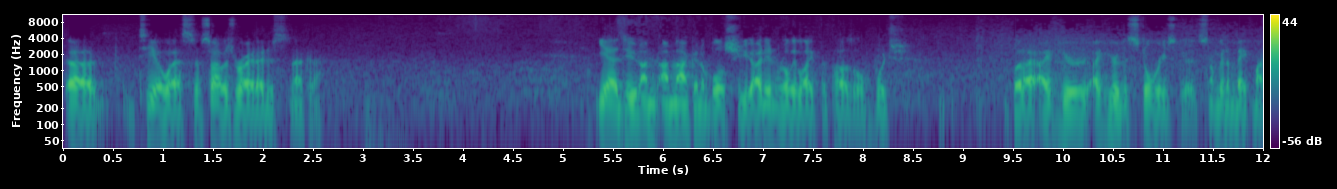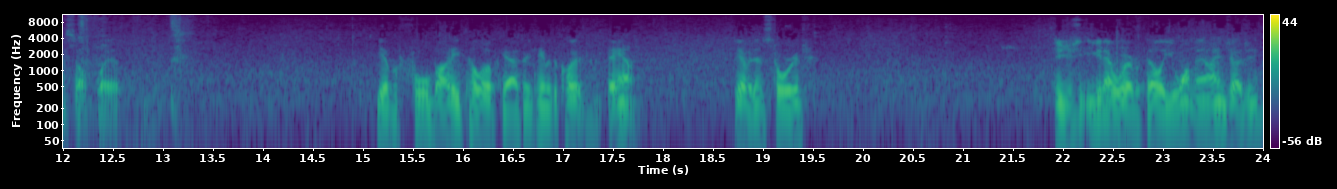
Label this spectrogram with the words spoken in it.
Uh, TOS. So, so I was right. I just okay. Yeah, dude. I'm I'm not gonna bullshit you. I didn't really like the puzzle, which, but I, I hear I hear the story's good, so I'm gonna make myself play it. You have a full body pillow of Catherine came with the clip. Damn. You have it in storage. Dude, you, you can have whatever pillow you want, man. I ain't judging.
